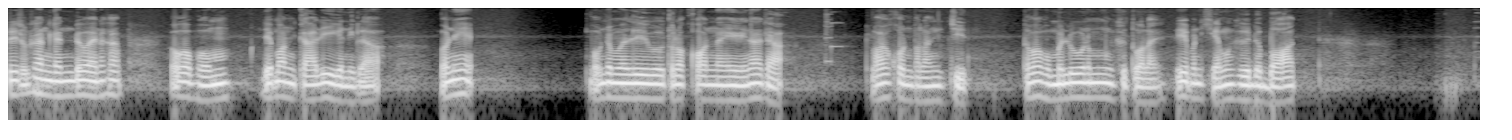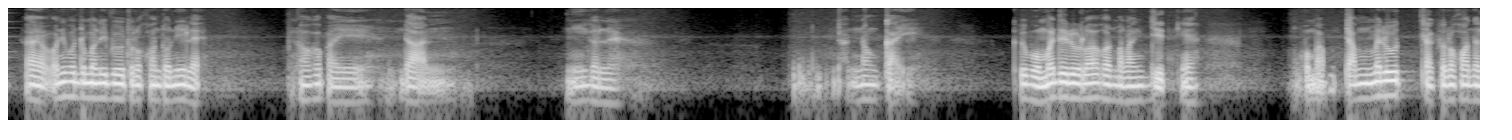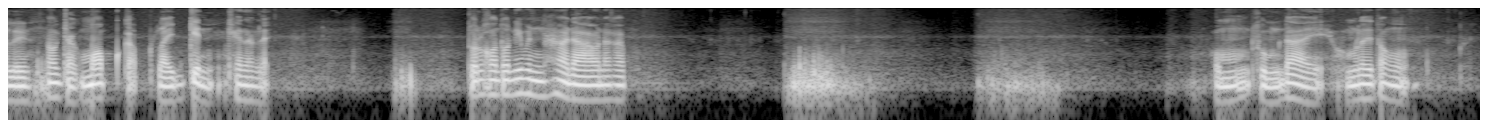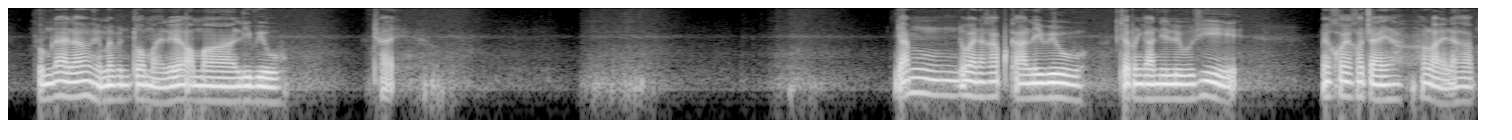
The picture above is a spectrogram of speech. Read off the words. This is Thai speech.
สวัสดีทุกท่านกันด้วยนะครับพบกับผมเดมอนการ์ดี้กันอีกแล้ว วันนี้ ผมจะมารีวิวตัวละครในน่าจะร้อยคนพลังจิต แต่ว่าผมไม่รู้นะมันคือตัวอะไร ที่มันเขียนมันคือ The Boss ใช่วันนี้ผมจะมารีวิวตัวละครตัวนี้แหละ เราก็ไปด่านนี้กันเลย ด่านน่องไก่ คือผมไม่ได้ดูร้อยคนพลังจิตไง ผมแบบจำไม่รู้จากตัวละครอะไรเลย นอกจากม็อบกับไลเกนแค่นั้นแหละ ตัวละครตัวนี้เป็นห้าดาวนะครับ ผมสุ่มได้ ผมเลยต้องสุ่มได้แล้วเห็นมันเป็นตัวใหม่เลยเอามารีวิว ใช่ ย้ำด้วยนะครับ การรีวิว จะเป็นการรีวิวที่ ไม่ค่อยเข้าใจเท่าไหร่นะครับ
